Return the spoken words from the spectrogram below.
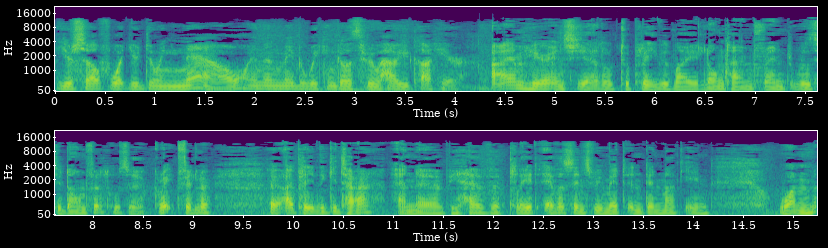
yourself, what you're doing now, and then maybe we can go through how you got here? I am here in Seattle to play with my longtime friend Ruthie Dornfeld, who's a great fiddler. Uh, I play the guitar, and uh, we have uh, played ever since we met in Denmark in one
